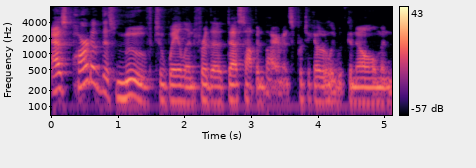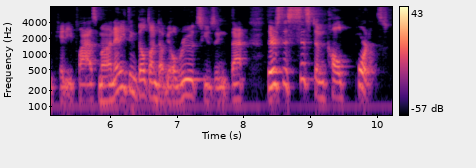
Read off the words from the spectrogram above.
as part of this move to Wayland for the desktop environments, particularly with GNOME and KDE Plasma and anything built on wlroots using that, there's this system called portals.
